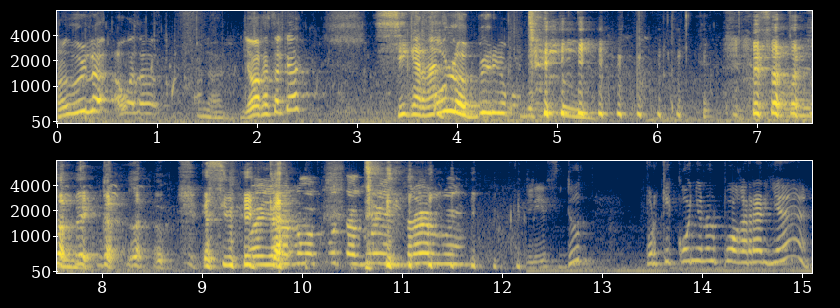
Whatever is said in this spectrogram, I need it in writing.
No duela, aguas, aguas. A la. ¿Ya bajaste acá? Sí, carnal. ¡Hola, verga! Esa puta venga. Casi me Güey, ¿y ahora cómo putas voy a entrar, güey? Clips. Dude, ¿por qué coño no lo puedo agarrar ya?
